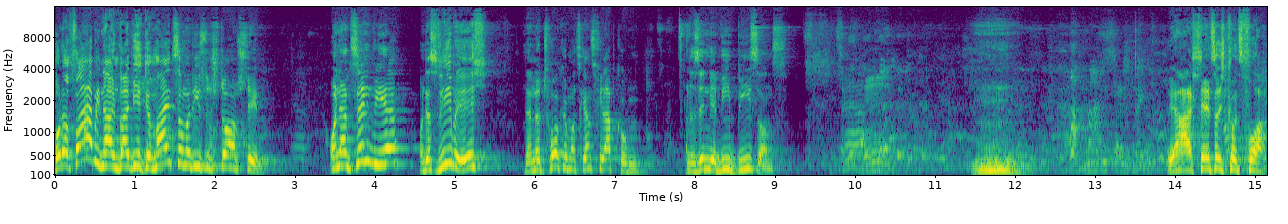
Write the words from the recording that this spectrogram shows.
oder Fabi, nein, weil wir gemeinsam in diesem Sturm stehen. Und dann sind wir, und das liebe ich, der Natur können wir uns ganz viel abgucken. Und da sind wir wie Bisons. Hm. Ja, stellt euch kurz vor.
